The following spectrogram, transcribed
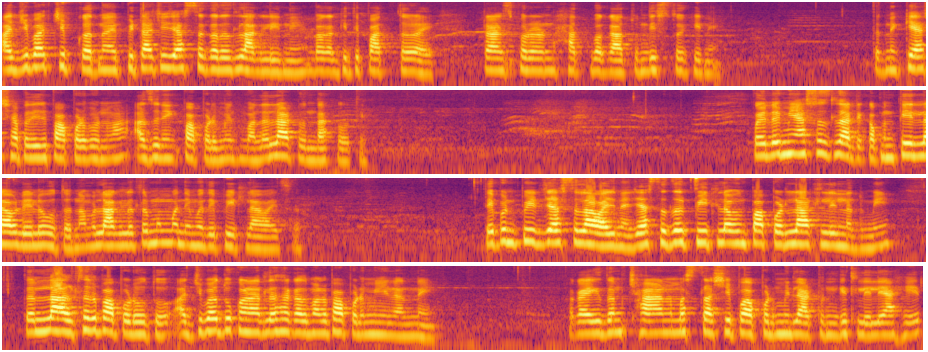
अजिबात चिपकत नाही. पिठाची जास्त गरज लागली नाही. बघा किती पातळ आहे. ट्रान्सपरंट हात बघा आतून दिसतो की नाही. तर नक्की अशा पद्धतीचे पापड बनवा. अजून एक पापड मी तुम्हाला लाटून दाखवते. पहिलं मी असंच लाटे का पण तेल लावलेलं होतं ना. मग लागलं तर मग मध्ये मध्ये पीठ लावायचं. ते पण पीठ जास्त लावायचं नाही. जास्त जर पीठ लावून पापड लाटले ना तुम्ही तर लालसर पापड होतो. अजिबात दुकानातल्यासारखा तुम्हाला पापड मिळणार नाही. बघा एकदम छान मस्त असे पापड मी लाटून घेतलेले आहेत.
